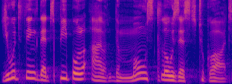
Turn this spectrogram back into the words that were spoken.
you would think that people are the most closest to God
